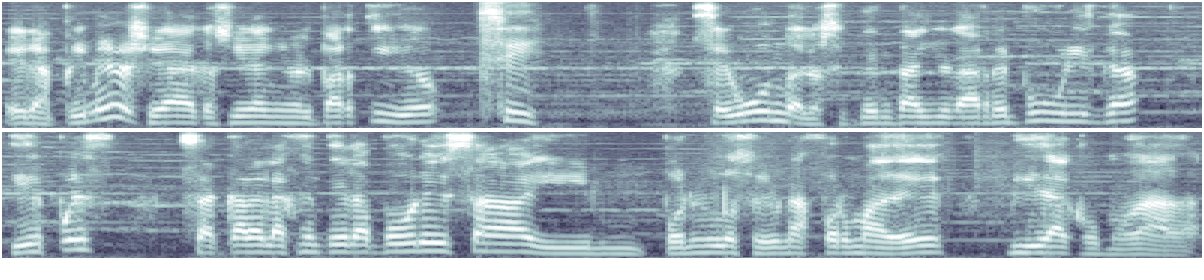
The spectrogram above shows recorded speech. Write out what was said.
era primero llegar a los 100 años del partido, sí, segundo a los 70 años de la República y después sacar a la gente de la pobreza y ponerlos en una forma de vida acomodada.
